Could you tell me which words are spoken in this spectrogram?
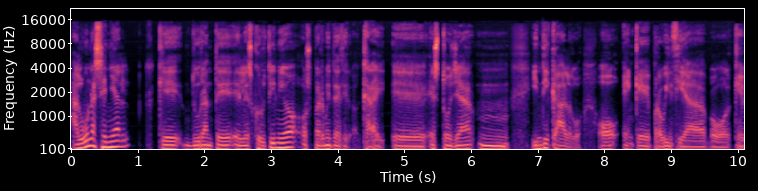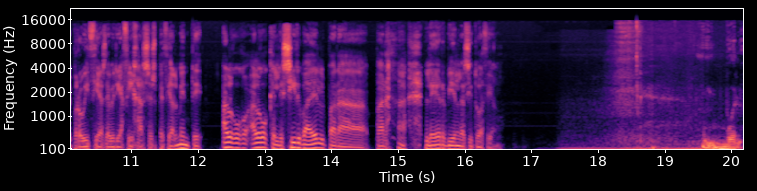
¿Alguna señal que durante el escrutinio os permite decir, caray, eh, esto ya mm, indica algo, o en qué provincia o qué provincias debería fijarse especialmente, algo, algo que le sirva a él para, para leer bien la situación. Bueno,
